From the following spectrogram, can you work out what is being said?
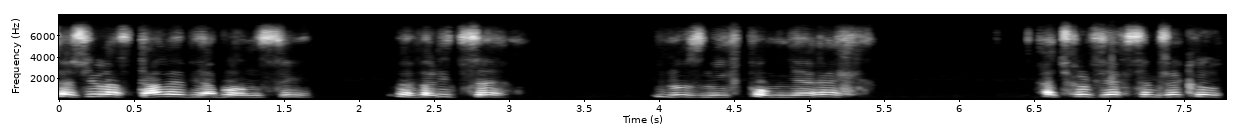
Ta žila stále v Jablonci ve velice nuzných poměrech. Ačkoliv, jak jsem řekl,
